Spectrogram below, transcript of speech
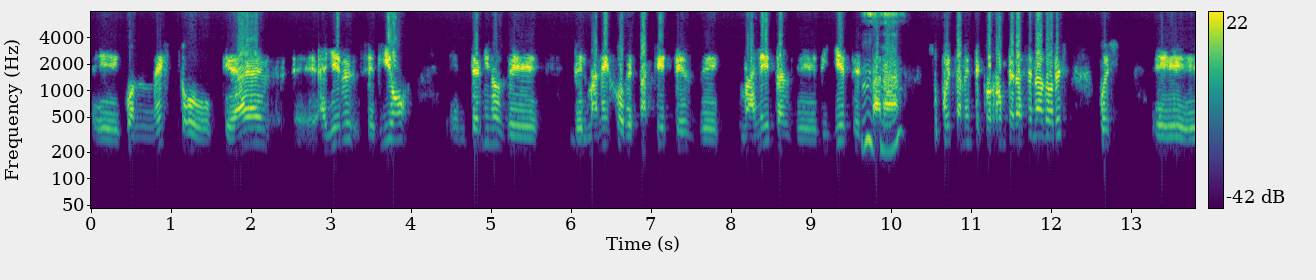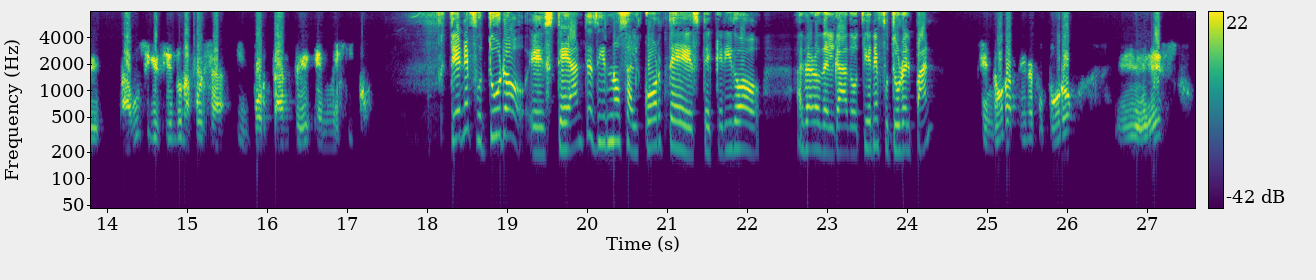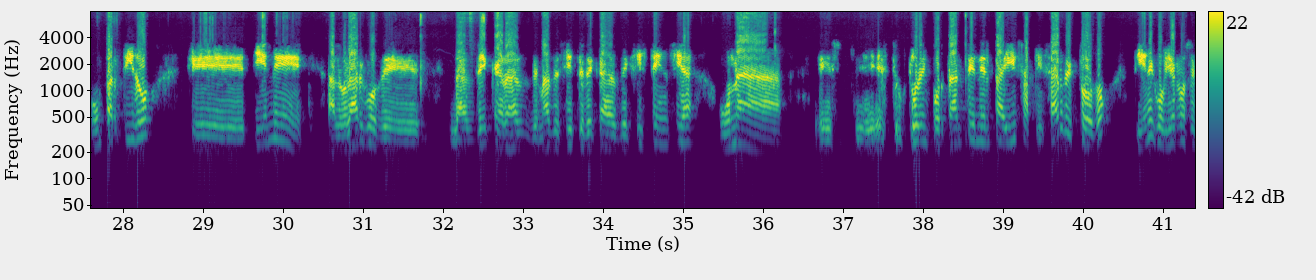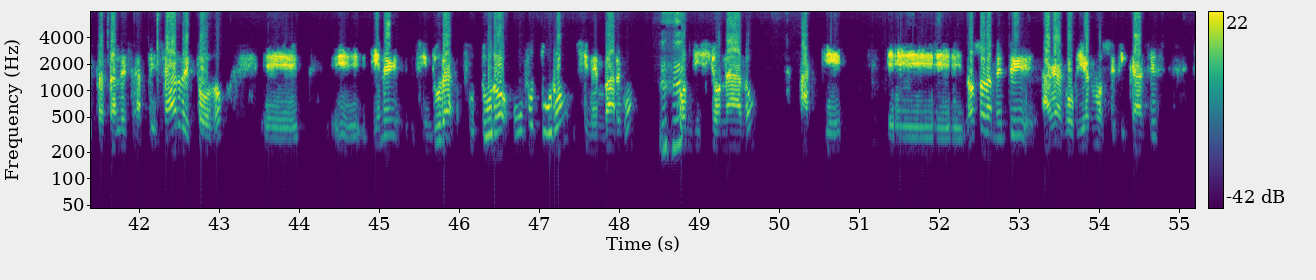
eh, con esto que eh, ayer se vio en términos de del manejo de paquetes, de maletas, de billetes para supuestamente corromper a senadores, pues eh, aún sigue siendo una fuerza importante en México. ¿Tiene futuro, este, antes de irnos al corte, este querido Álvaro Delgado, ¿tiene futuro el PAN? Sin duda tiene futuro. eh, es un partido que tiene a lo largo de las décadas, de más de siete décadas de existencia, una este, estructura importante en el país, a pesar de todo, tiene gobiernos estatales a pesar de todo, eh, eh, tiene sin duda futuro, un futuro, sin embargo, condicionado a que eh, no solamente haga gobiernos eficaces,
